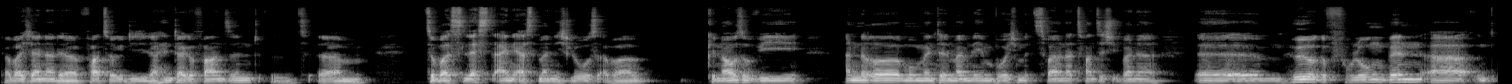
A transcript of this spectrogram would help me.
Da war ich einer der Fahrzeuge, die dahinter gefahren sind. Und ähm, sowas lässt einen erstmal nicht los, aber genauso wie andere Momente in meinem Leben, wo ich mit 220 über eine äh, Höhe geflogen bin äh, und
